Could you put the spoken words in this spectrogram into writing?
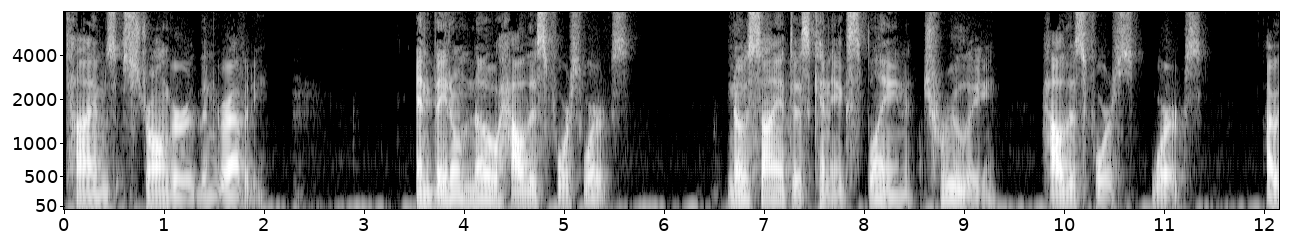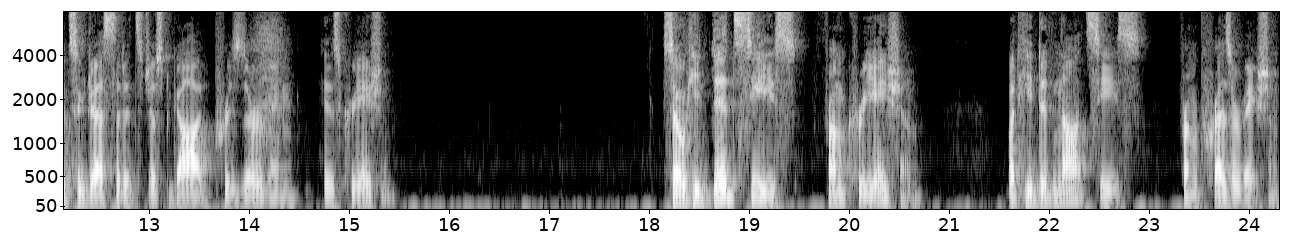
times stronger than gravity. And they don't know how this force works. No scientist can explain truly how this force works. I would suggest that it's just God preserving his creation. So he did cease from creation, but he did not cease from preservation.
